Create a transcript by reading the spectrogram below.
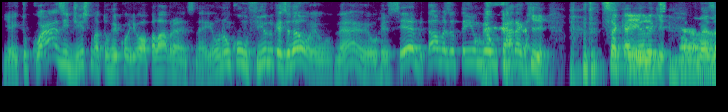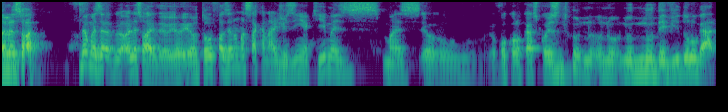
E aí tu quase disse, mas tu recolheu a palavra antes, né? Eu não confio no que dizer, não, eu, né, eu recebo e tal, mas eu tenho o meu cara aqui. tô te sacaneando aqui. Mas olha só, não, mas olha só, eu, eu tô fazendo uma sacanagemzinha aqui, mas, mas eu, eu vou colocar as coisas no, no, no, no devido lugar.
